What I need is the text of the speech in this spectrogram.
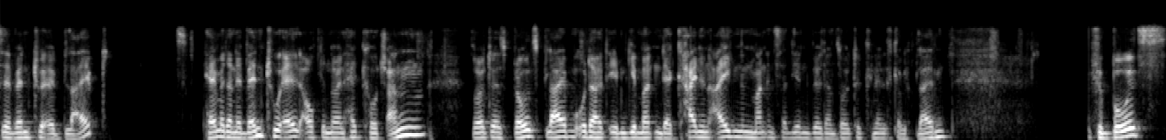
eventuell bleibt. Es käme dann eventuell auf den neuen Headcoach an, sollte es Bowles bleiben oder halt eben jemanden, der keinen eigenen Mann installieren will, dann sollte Canellis, glaube ich, bleiben. Für Bowles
